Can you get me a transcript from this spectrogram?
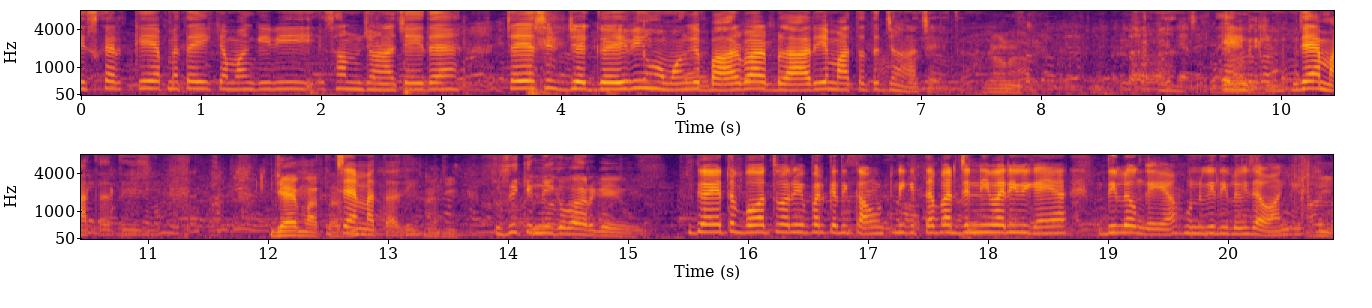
ਇਸ ਕਰਕੇ ਮੈਂ ਤਾਂ ਇਹ ਕਹਾਂਗੀ ਵੀ ਸਾਨੂੰ ਜਾਣਾ ਚਾਹੀਦਾ ਹੈ। ਚਾਹੇ ਅਸੀਂ ਜੇ ਗਏ ਵੀ ਹੋਵਾਂਗੇ ਬਾਰ-ਬਾਰ ਬੁਲਾ ਰਹੀ ਹੈ ਮਾਤਾ ਤੇ ਜਾਣਾ ਚਾਹੀਦਾ। ਜਾਣਾ ਚਾਹੀਦਾ। ਥੈਂਕ ਯੂ ਜੈ ਮਾਤਾ ਦੀ। ਜੀ ਜੈ ਮਾਤਾ ਜੈ ਮਾਤਾ ਦੀ। ਹਾਂਜੀ। ਤੁਸੀਂ ਕਿੰਨੀ ਕੁ ਵਾਰ ਗਏ ਹੋ? ਗਏ ਤਾਂ ਬਹੁਤ ਵਾਰੀ ਪਰ ਕਦੀ ਕਾਊਂਟ ਨਹੀਂ ਕੀਤਾ ਪਰ ਜਿੰਨੀ ਵਾਰੀ ਵੀ ਗਏ ਆ ਦਿਲੋਂ ਗਏ ਆ ਹੁਣ ਵੀ ਦਿਲੋਂ ਹੀ ਜਾਵਾਂਗੇ। ਜੀ।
